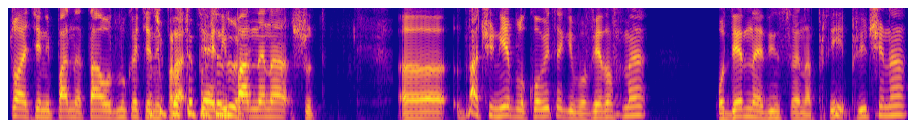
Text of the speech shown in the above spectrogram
тоа ќе ни падне таа одлука ќе Значи, ни пра- ќе ни падне на суд. Uh, значи ние блоковите ги воведовме од една единствена при, причина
